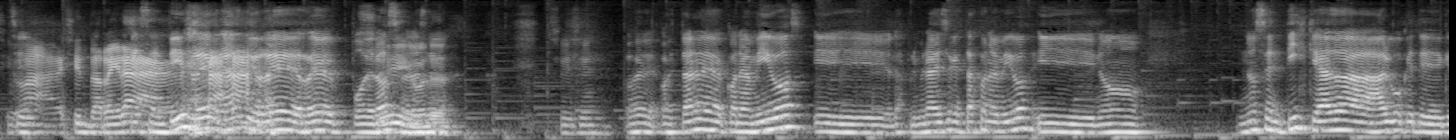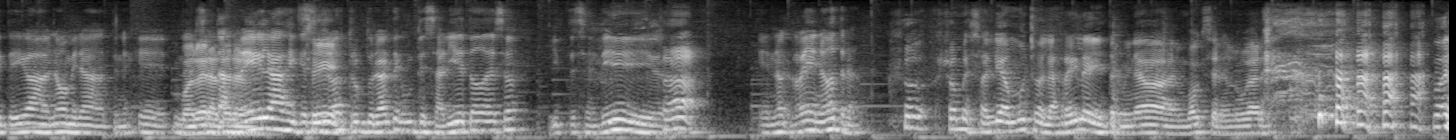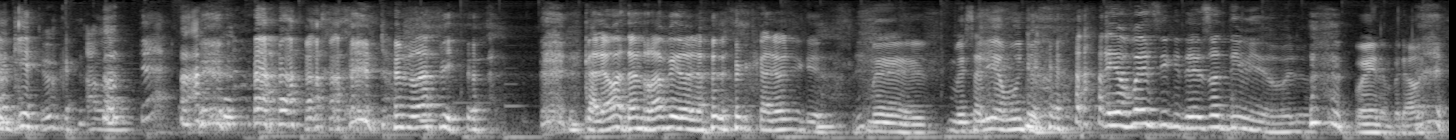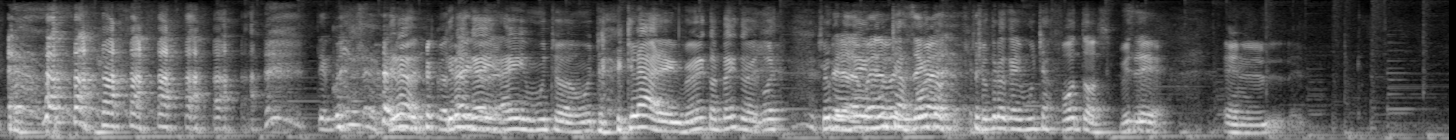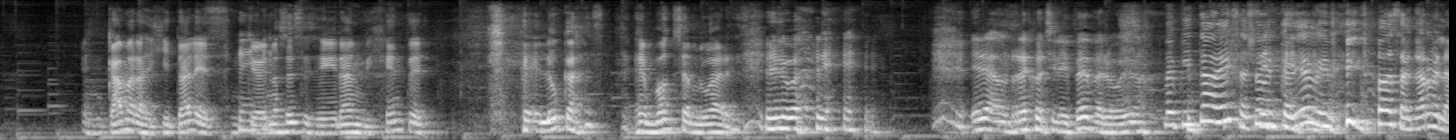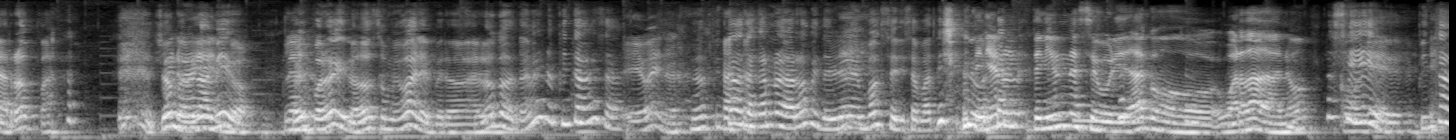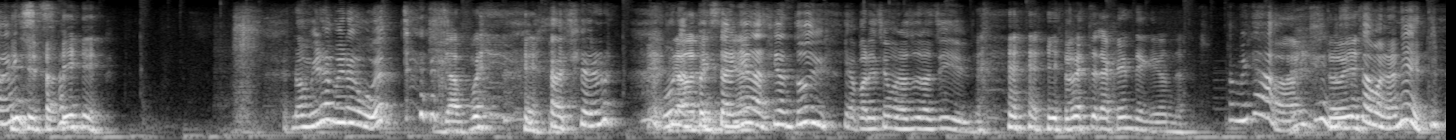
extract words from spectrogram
Sí. ah, me siento re Te grande. sentís re grande y re, re poderoso. Sí, no sé. boludo. Sí, sí. O, o estar eh, con amigos y las primeras veces que estás con amigos y no, no sentís que haya algo que te, que te diga, no, mira, tenés que Volver a ciertas tener- reglas y que Sí. yo, estructurarte, como te salí de todo eso y te sentís Ah. en, o- re en otra. Yo, yo me salía mucho de las reglas y terminaba en boxer en lugares. ¿Por qué, Lucas? tan rápido. Escalaba tan rápido los, los escalones que. Me, me salía mucho. Y después decir que te sos tímido, boludo. Bueno, pero ahora. Te cuesta. Creo, creo que hay, hay mucho, mucho. Claro, el primer contacto me cuesta. Yo Pero creo que hay muchas fotos. Yo creo que hay muchas fotos, ¿viste? En, en cámaras digitales Sí. que no sé si seguirán vigentes. Lucas en boxer lugares. En lugar de- Era un rejo chili pepper, boludo. Me pintaba esa, yo Sí. me escaneaba y necesitaba sacarme la ropa. Yo Bueno, con un amigo. Claro. Hoy por hoy los dos son iguales, pero al loco también nos pintaba esa. Y bueno. Nos pintaba sacarnos la ropa y terminar en boxer y zapatillas. en Tenían, un- tenían una seguridad como guardada, ¿no? No sé, que- pintaba esa. sí. Nos miramos y era como, ¿eh? Ya fue. La unas batiseñal. pestañeadas, hacían todo y aparecíamos nosotros así. y el resto de la gente, ¿qué onda? No miraba, estamos la net.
